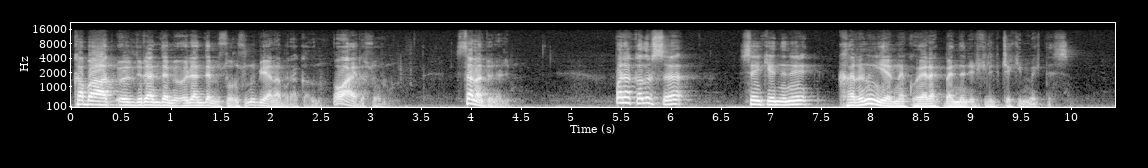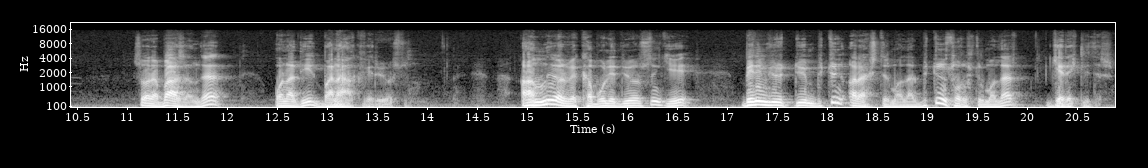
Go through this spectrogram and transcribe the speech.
kabahat öldürende mi ölende mi sorusunu bir yana bırakalım. O ayrı sorun. Sana dönelim. Bana kalırsa sen kendini karının yerine koyarak benden irkilip çekinmektesin. Sonra bazen de ona değil bana hak veriyorsun. Anlıyor ve kabul ediyorsun ki benim yürüttüğüm bütün araştırmalar, bütün soruşturmalar gereklidir.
